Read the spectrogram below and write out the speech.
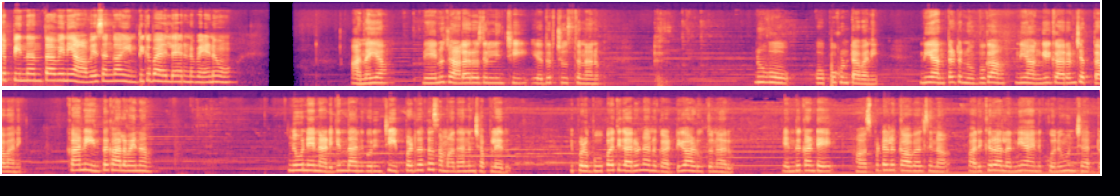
చెప్పిందంతా విని ఆవేశంగా ఇంటికి బయలుదేరిన వేణు అన్నయ్య నేను చాలా రోజుల నుంచి ఎదురు చూస్తున్నాను. నువ్వు ఒప్పుకుంటావని నీ అంతట నువ్వుగా నీ అంగీకారం చెప్తావని. కానీ ఇంతకాలమైనా నువ్వు నేను అడిగిన దాని గురించి ఇప్పటిదాకా సమాధానం చెప్పలేదు. ఇప్పుడు భూపతి గారు నన్ను గట్టిగా అడుగుతున్నారు. ఎందుకంటే హాస్పిటల్కి కావాల్సిన పరికరాలన్నీ ఆయన కొని ఉంచారట.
